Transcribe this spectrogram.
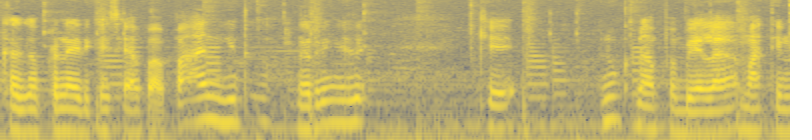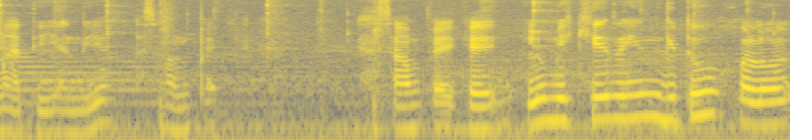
kagak pernah dikasih apa-apaan gitu. Ngerti gak sih? Kayak lu kenapa bela mati-matian dia sampai sampai kayak lu mikirin gitu kalau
